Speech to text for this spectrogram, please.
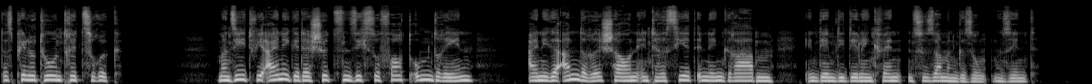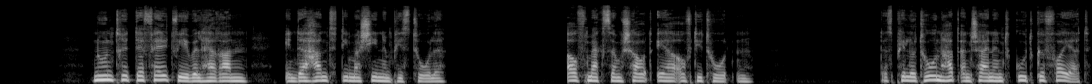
Das Peloton tritt zurück. Man sieht, wie einige der Schützen sich sofort umdrehen, einige andere schauen interessiert in den Graben, in dem die Delinquenten zusammengesunken sind. Nun tritt der Feldwebel heran, in der Hand die Maschinenpistole. Aufmerksam schaut er auf die Toten. Das Peloton hat anscheinend gut gefeuert.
